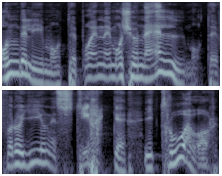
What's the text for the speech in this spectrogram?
åndelig måte, på en emosjonell måte, for å gi en styrke i troa vår.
